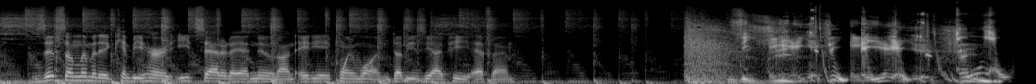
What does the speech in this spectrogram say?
Zips Unlimited can be heard each Saturday at noon on 88.1 WZIP FM. Z.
